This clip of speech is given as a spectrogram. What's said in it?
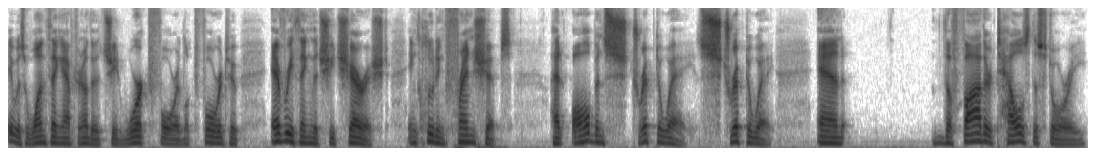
it was one thing after another that she'd worked for and looked forward to. Everything that she cherished including friendships had all been stripped away stripped away. And the father tells the story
